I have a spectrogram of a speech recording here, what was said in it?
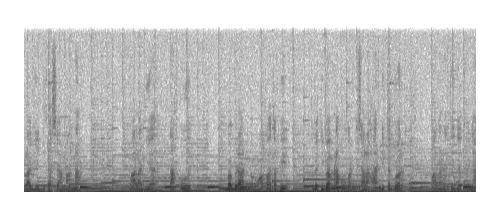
lagi dikasih amanah malah dia takut. Nggak berani ngomong apa tapi tiba-tiba melakukan kesalahan ditegur jatuhnya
